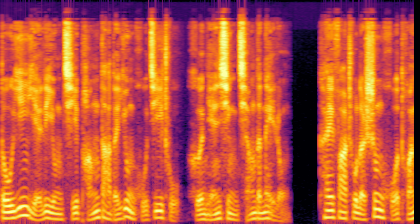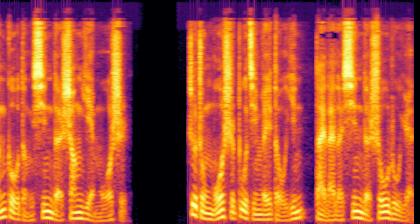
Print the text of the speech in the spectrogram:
抖音也利用其庞大的用户基础和粘性强的内容，开发出了生活团购等新的商业模式。这种模式不仅为抖音带来了新的收入源，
